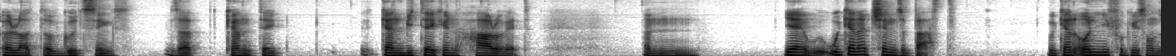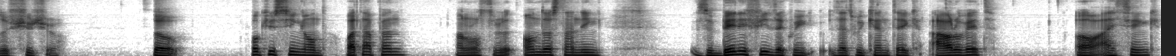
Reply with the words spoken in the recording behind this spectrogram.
a lot of good things that can take can be taken out of it. And yeah, we cannot change the past. We can only focus on the future. So focusing on what happened and also understanding the benefits that we that we can take out of it, or I think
